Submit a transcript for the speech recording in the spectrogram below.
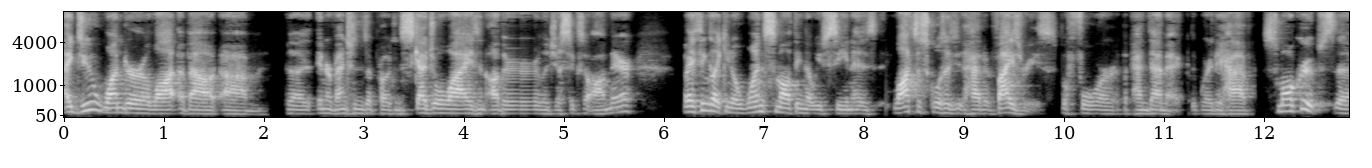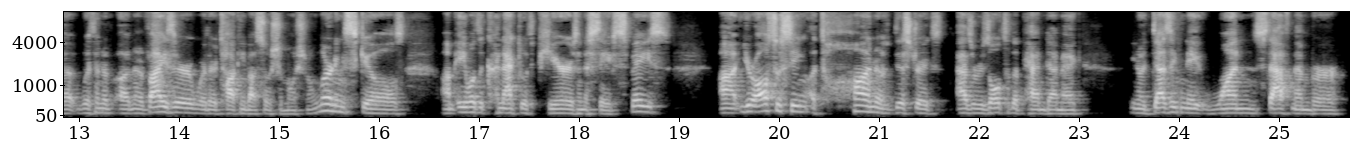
I do wonder a lot about um, the interventions approach and schedule wise and other logistics on there. But I think like, you know, one small thing that we've seen is lots of schools have had advisories before the pandemic where they have small groups uh, with an, an, advisor where they're talking about social emotional learning skills, um, able to connect with peers in a safe space. Uh, you're also seeing a ton of districts as a result of the pandemic, you know, designate one staff member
